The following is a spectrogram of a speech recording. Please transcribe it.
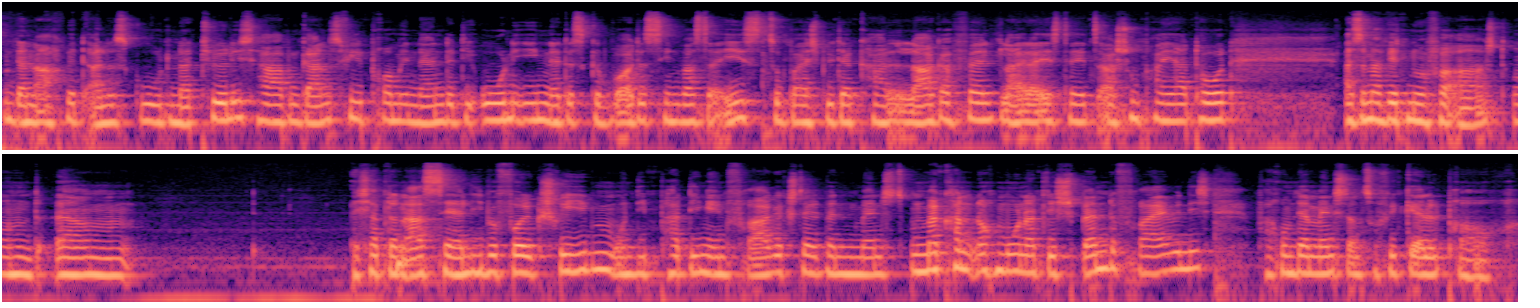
und danach wird alles gut. Und natürlich haben ganz viele Prominente, die ohne ihn nicht das geworden sind, was er ist, zum Beispiel der Karl Lagerfeld, leider ist er jetzt auch schon ein paar Jahre tot. Also man wird nur verarscht und ähm, ich habe dann auch sehr liebevoll geschrieben und die paar Dinge in Frage gestellt, wenn ein Mensch, und man kann noch monatlich spenden, freiwillig, warum der Mensch dann so viel Geld braucht.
